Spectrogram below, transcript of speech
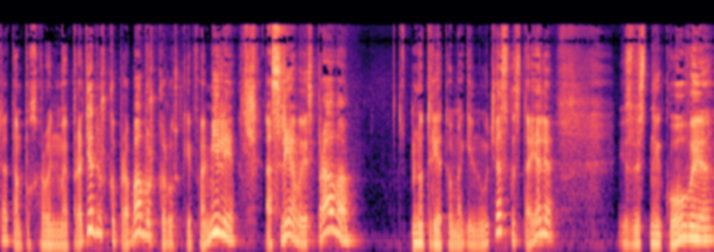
да, там похоронена моя прадедушка, прабабушка, русские фамилии. А слева и справа, внутри этого могильного участка, стояли известняковые,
